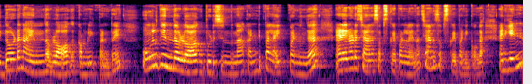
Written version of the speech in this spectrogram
இதோட நான் இந்த விலாகை கம்ப்ளீட் பண்ணுறேன் உங்களுக்கு இந்த விலாக் பிடிச்சிருந்துன்னா கண்டிப்பாக லைக் பண்ணுங்கள் அண்ட் என்னோடய சேனல் சப்ஸ்கிரைப் பண்ணலைன்னா சேனல் சப்ஸ்கிரைப் பண்ணிக்கோங்க. அண்ட் என்ன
